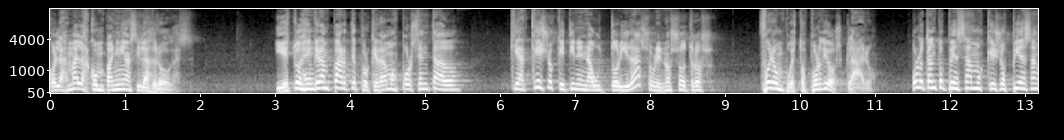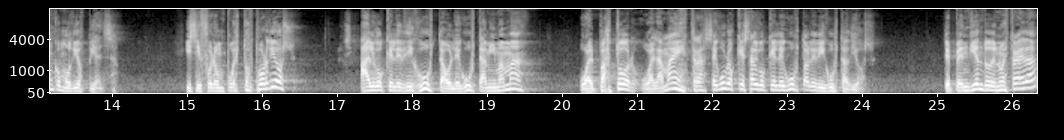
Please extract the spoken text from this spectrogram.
con las malas compañías y las drogas. Y esto es en gran parte porque damos por sentado que aquellos que tienen autoridad sobre nosotros fueron puestos por Dios, claro. Por lo tanto, pensamos que ellos piensan como Dios piensa. Y si fueron puestos por Dios, algo que les disgusta o le gusta a mi mamá, o al pastor, o a la maestra, seguro que es algo que le gusta o le disgusta a Dios. Dependiendo de nuestra edad,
